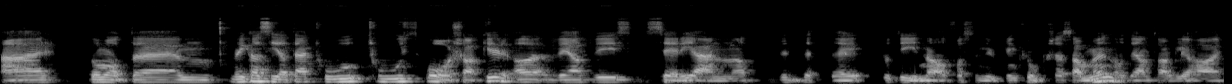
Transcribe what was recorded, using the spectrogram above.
er på en måte mm, Vi kan si at det er to, to årsaker ved at vi ser i hjernen at dette proteinet alfa-synuklin klumper seg sammen, og det antagelig har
